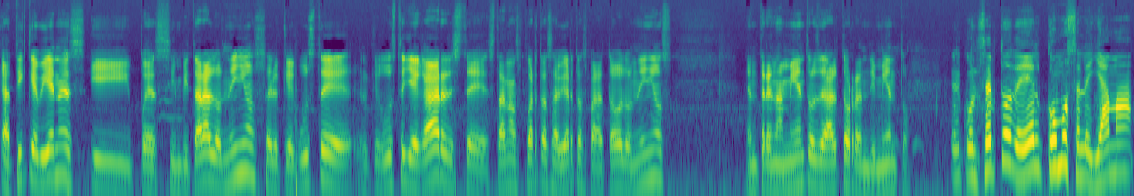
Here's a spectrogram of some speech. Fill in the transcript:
a ti que vienes y pues invitar a los niños, el que guste, el que guste llegar, este, están las puertas abiertas para todos los niños, entrenamientos de alto rendimiento. El concepto de él, ¿cómo se le llama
